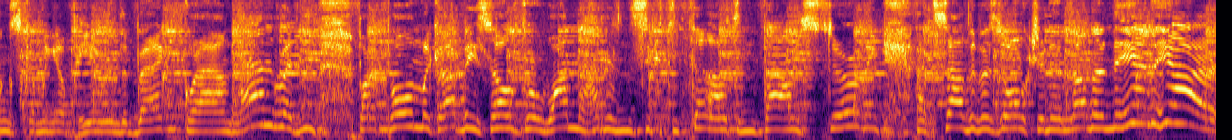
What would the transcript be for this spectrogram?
songs coming up here in the background, handwritten by Paul McCartney, sold for £160,000 sterling at Sotheby's auction in London. Here they are,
